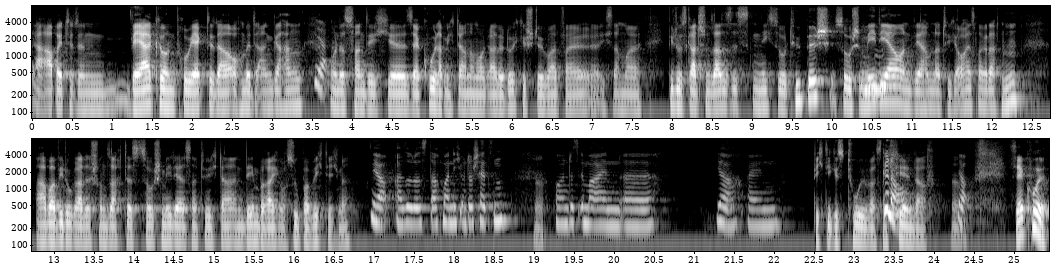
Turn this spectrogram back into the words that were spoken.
erarbeiteten Werke und Projekte da auch mit angehangen. Ja. Und das fand ich äh, sehr cool, habe mich da nochmal gerade durchgestöbert, weil ich sag mal, wie du es gerade schon sagtest, ist nicht so typisch Social Media und wir haben natürlich auch erstmal gedacht, hm, aber wie du gerade schon sagtest, Social Media ist natürlich da in dem Bereich auch super wichtig, ne? Ja, also das darf man nicht unterschätzen und ist immer ein, äh, ja, ein, Wichtiges Tool, was Genau. nicht fehlen darf. ja. Sehr cool.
